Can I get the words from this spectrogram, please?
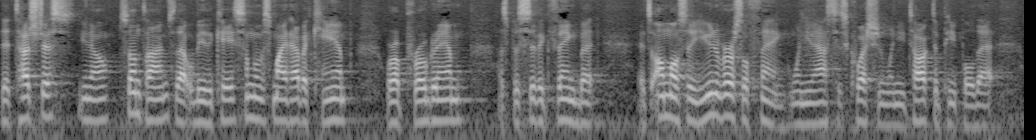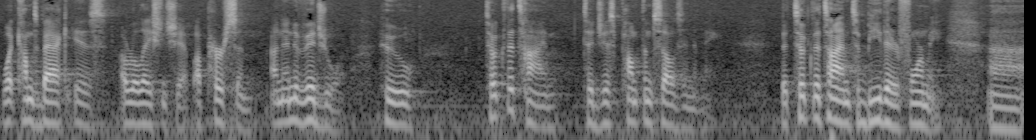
that touched us, you know, sometimes that will be the case. Some of us might have a camp or a program, a specific thing, but it's almost a universal thing when you ask this question, when you talk to people, that what comes back is a relationship, a person, an individual who took the time to just pump themselves into me, that took the time to be there for me, uh,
